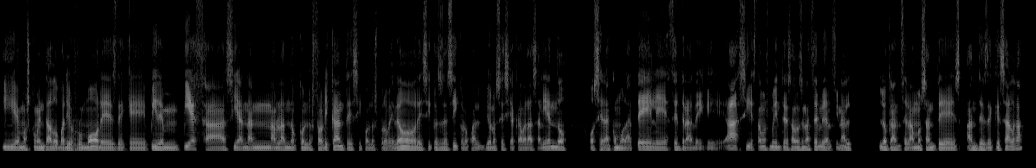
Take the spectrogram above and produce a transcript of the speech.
y hemos comentado varios rumores de que piden piezas y andan hablando con los fabricantes y con los proveedores y cosas así, con lo cual yo no sé si acabará saliendo o será como la tele, etcétera, de que, ah, sí, estamos muy interesados en hacerlo y al final lo cancelamos antes, antes de que salga.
